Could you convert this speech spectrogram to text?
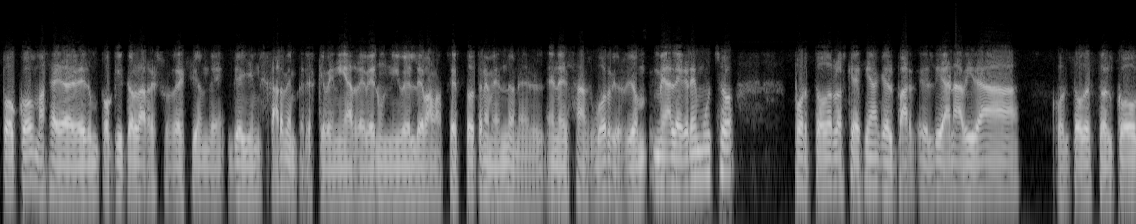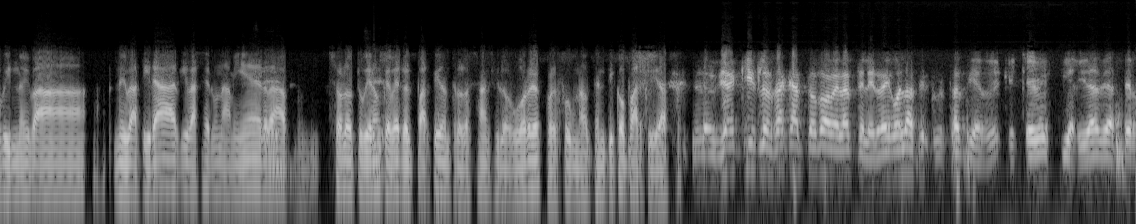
poco, más allá de ver un poquito la resurrección de, James Harden, pero es que venía de ver un nivel de baloncesto tremendo en el, en el Suns Warriors. Yo me alegré mucho por todos los que decían que el, el día de Navidad con todo esto del COVID no iba, no iba a tirar, que iba a ser una mierda. Solo tuvieron que ver el partido entre los Suns y los Warriors, porque fue un auténtico partidazo. Los Yankees lo sacan todo adelante, les da igual las circunstancias, ¿eh? qué bestialidad de hacer,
